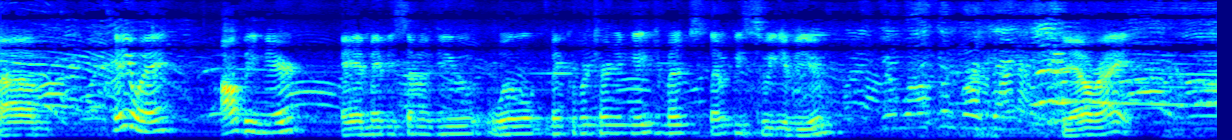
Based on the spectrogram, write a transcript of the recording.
Um, anyway, I'll be here, and maybe some of you will make a return engagement. That would be sweet of you. You're welcome. Yeah, right.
